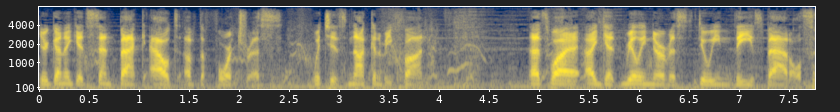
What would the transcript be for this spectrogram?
you're gonna get sent back out of the fortress, which is not gonna be fun. That's why I get really nervous doing these battles.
